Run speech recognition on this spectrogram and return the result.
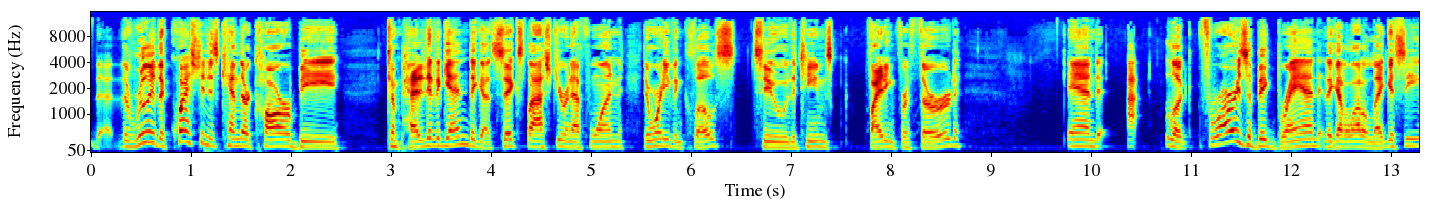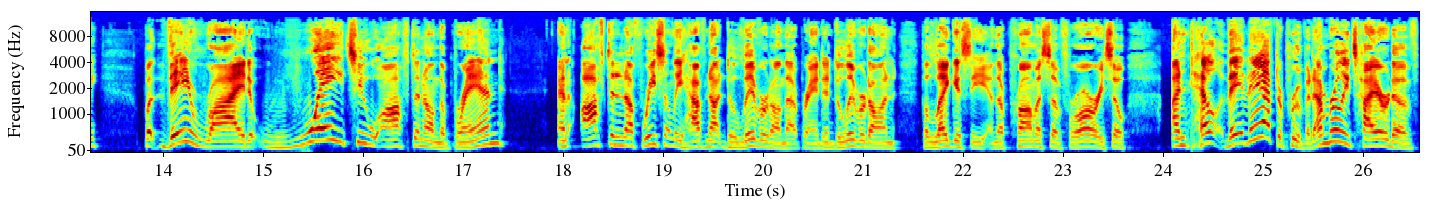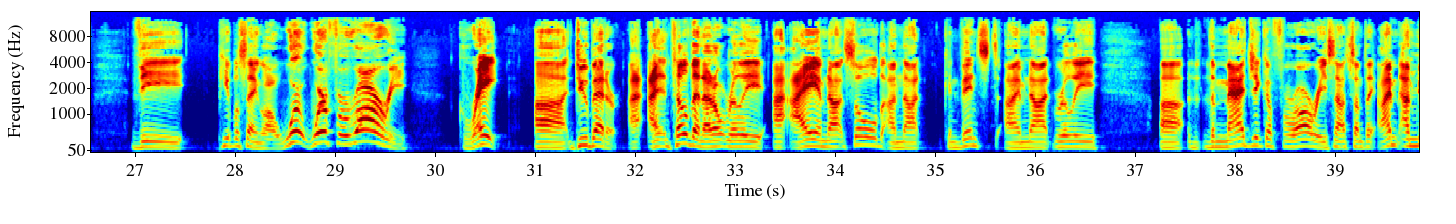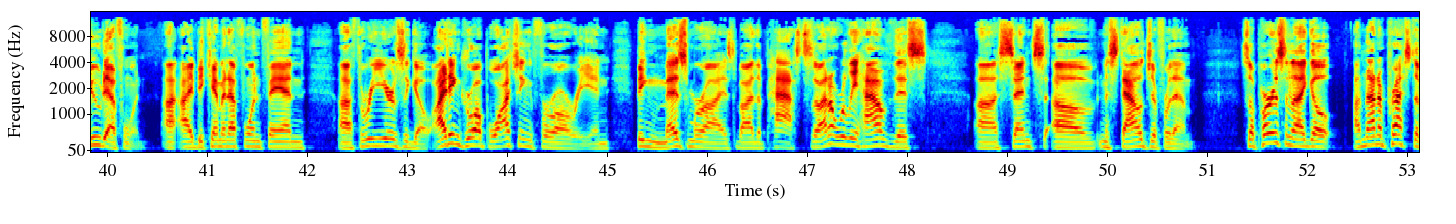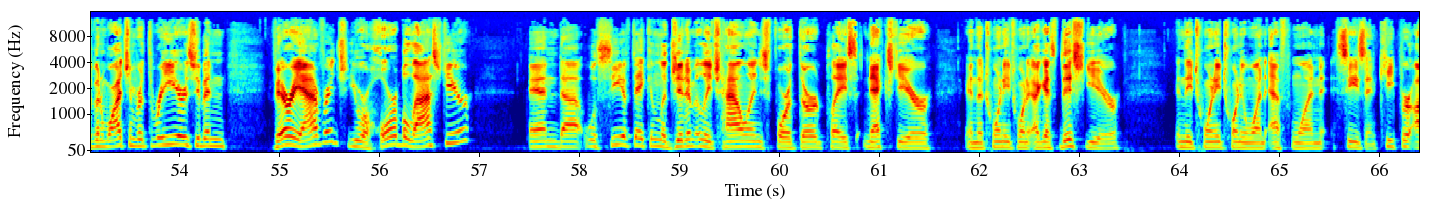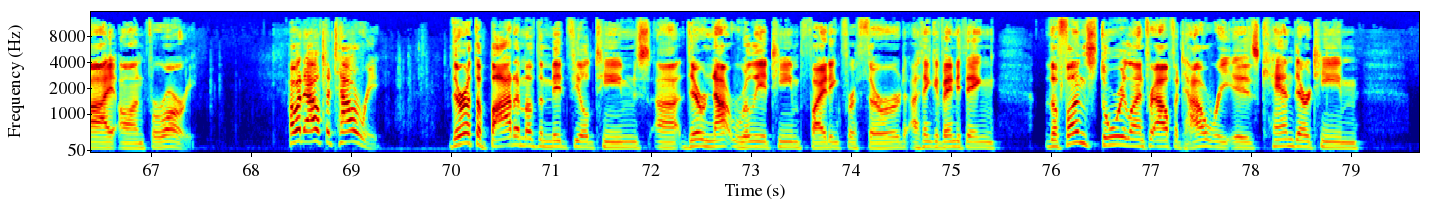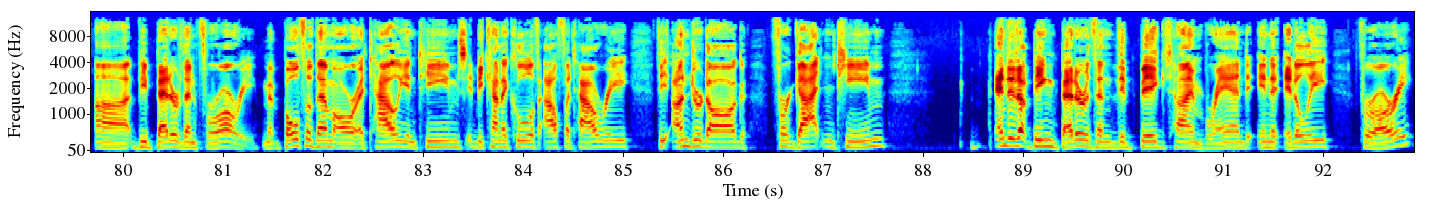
The, the really the question is, can their car be competitive again? They got sixth last year in F1. They weren't even close to the teams fighting for third. And I, look, Ferrari's a big brand. They got a lot of legacy but they ride way too often on the brand and often enough recently have not delivered on that brand and delivered on the legacy and the promise of Ferrari. So until they, they have to prove it. I'm really tired of the people saying, "Oh, we're we're Ferrari." Great. Uh, do better. I, I, until then, I don't really. I, I, am not sold. I'm not convinced. I'm not really. Uh, the magic of Ferrari is not something. I'm I'm new to F1. I, I became an F1 fan uh, three years ago. I didn't grow up watching Ferrari and being mesmerized by the past, so I don't really have this uh, sense of nostalgia for them. So personally, I go, I'm not impressed. I've been watching for three years. You've been very average. You were horrible last year, and uh, we'll see if they can legitimately challenge for third place next year in the 2020. I guess this year in the 2021 F1 season. Keep your eye on Ferrari. How about AlphaTauri? They're at the bottom of the midfield teams. Uh, they're not really a team fighting for third. I think, if anything, the fun storyline for Alpha AlphaTauri is can their team uh, be better than Ferrari? Both of them are Italian teams. It'd be kind of cool if Alpha AlphaTauri, the underdog, forgotten team, ended up being better than the big time brand in Italy, Ferrari.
